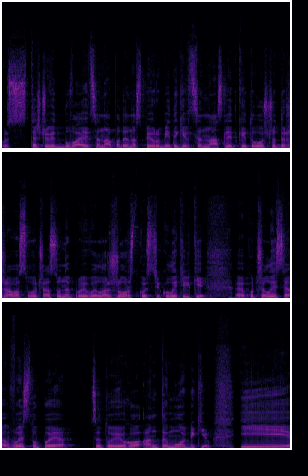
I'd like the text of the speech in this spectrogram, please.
ось те, що відбуваються напади на співробітників, це наслідки того, що держава свого часу не проявила жорсткості, коли тільки е, почалися виступи. Цитую його антимобіків. І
